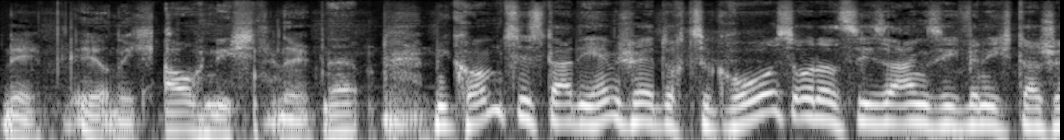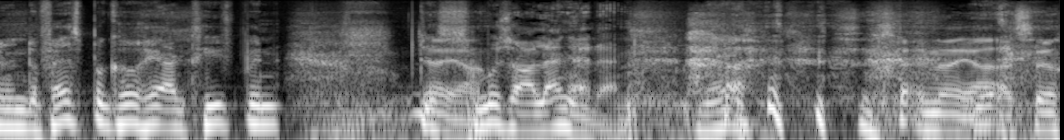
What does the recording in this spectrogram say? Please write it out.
Nee, eher nicht. Auch nicht. Nee. Ne? Wie kommt's? Ist da die Hemmschwelle doch zu groß? Oder Sie sagen sich, wenn ich da schon in der Vesperkirche aktiv bin, das Ja, ja. muss auch lange dann. Ne? naja, also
